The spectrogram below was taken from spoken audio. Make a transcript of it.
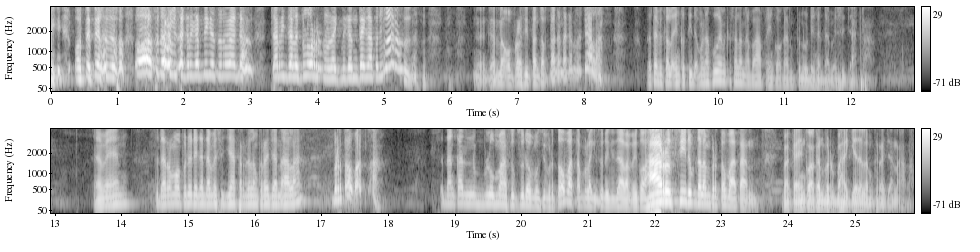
ini OTT langsung, oh saudara bisa keringat dingin, saudara akan cari jalan keluar naik dengan tank atau di mana. Karena operasi tangkap tangan akan berjalan. Tetapi kalau engkau tidak melakukan kesalahan apa-apa, engkau akan penuh dengan damai sejahtera. Amin. Saudara mau penuh dengan damai sejahtera dalam kerajaan Allah? Bertobatlah. Sedangkan belum masuk sudah mesti bertobat, apalagi sudah di dalam. Engkau harus hidup dalam pertobatan. Maka engkau akan berbahagia dalam kerajaan Allah.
